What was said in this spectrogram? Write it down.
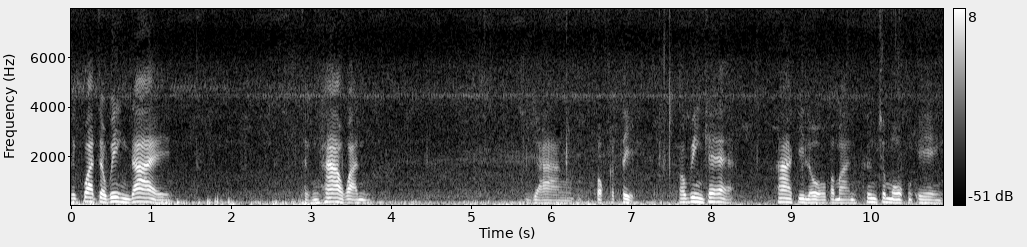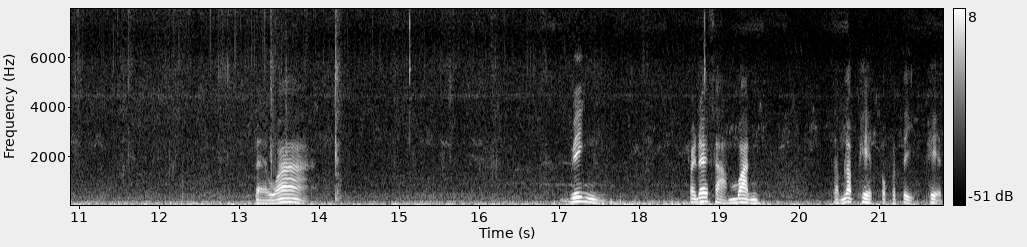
นึกว่าจะวิ่งได้ ถึง5วัน อย่าง ปกติก็วิ่งแค่ 5 กิโลประมาณครึ่งชั่วโมงเอง แต่ว่า วิ่งไปได้ 3 วันสำหรับเพจปกติเพจ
